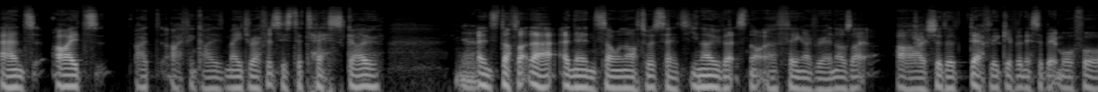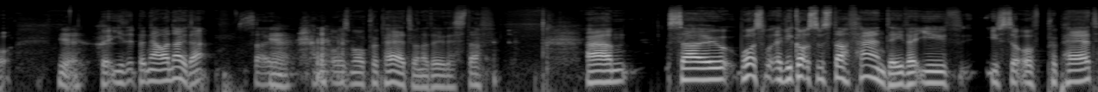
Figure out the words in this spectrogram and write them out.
and I'd, I'd I think I made references to Tesco yeah. and stuff like that. And then someone afterwards said, "You know, that's not a thing over here." And I was like, oh, "I should have definitely given this a bit more thought." Yeah. But you, but now I know that, so Yeah. I'm always more prepared when I do this stuff. Um, so what's have you got some stuff handy that you've you sort of prepared?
